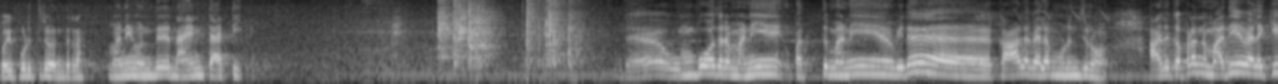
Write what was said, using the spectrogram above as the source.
போய் கொடுத்துட்டு வந்துடுறேன். மணி வந்து நைன் தேர்ட்டி இந்த ஒம்போதரை மணி பத்து மணியை விட காலை வேலை முடிஞ்சிரும். அதுக்கப்புறம் அந்த மதிய வேலைக்கு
